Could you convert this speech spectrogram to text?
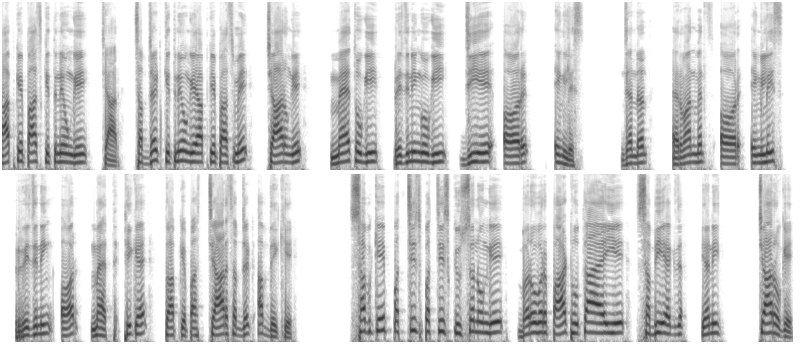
आपके पास कितने होंगे? चार। सब्जेक्ट कितने होंगे आपके पास में? चार होंगे। मैथ होगी रीजनिंग होगी G A English general environments और इंग्लिश रीजनिंग और मैथ ठीक है? तो आपके पास चार सब्जेक्ट अब देखिए, सबके 25-25 क्वेश्चन होंगे। बरोबर पार्ट होता है ये, सभी एग्ज़ाम यानी चार गए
